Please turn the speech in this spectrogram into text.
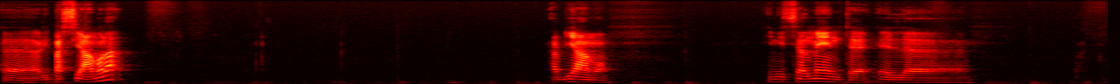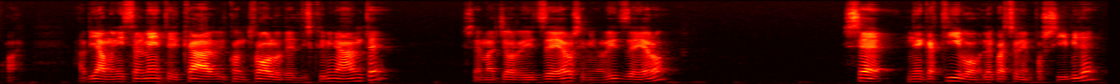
eh, ripassiamola, abbiamo inizialmente il abbiamo inizialmente il, il controllo del discriminante, se è maggiore di 0, se è minore di 0, se è negativo l'equazione è impossibile,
